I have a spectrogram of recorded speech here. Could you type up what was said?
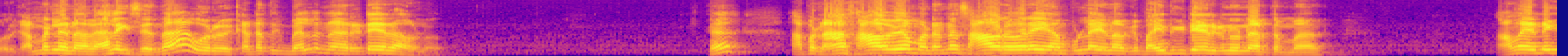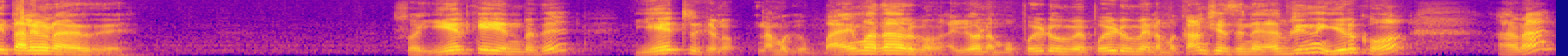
ஒரு கம்பெனியில் நான் வேலைக்கு சேர்ந்தா ஒரு கட்டத்துக்கு மேலே நான் ரிட்டையர் ஆகணும். அப்போ நான் சாவவே மாட்டேன்னா சாவர வரை என் பிள்ளை எனக்கு பயந்துக்கிட்டே இருக்கணும்னு அர்த்தமா? அவன் என்னைக்கு தலைவன் ஆகுறது ஸோ இயற்கை என்பது ஏற்றுக்கணும். நமக்கு பயமாக தான் இருக்கும். ஐயோ நம்ம போயிடுவோமே போயிடுவோமே நம்ம கான்ஷியஸ் அப்படின்னு இருக்கும். ஆனால்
